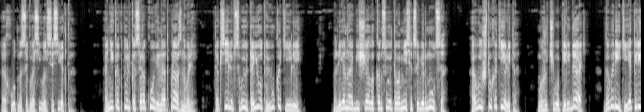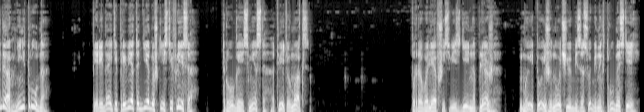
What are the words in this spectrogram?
охотно согласилась соседка. Они как только сороковины отпраздновали, так сели в свою Тойоту и укатили. Лена обещала к концу этого месяца вернуться, а вы что хотели-то? Может, чего передать? Говорите, я передам, мне не трудно. Передайте привет от дедушки из Тифлиса. Трогаясь с места, ответил Макс. Провалявшись весь день на пляже, мы той же ночью без особенных трудностей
